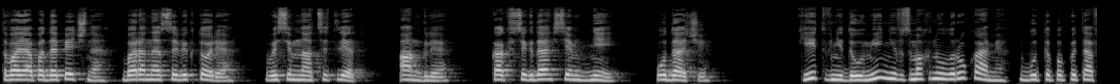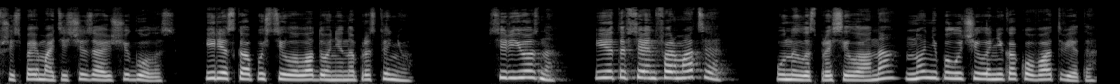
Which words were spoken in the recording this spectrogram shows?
Твоя подопечная, баронесса Виктория, 18 лет, Англия. Как всегда, 7 дней. Удачи!» Кит в недоумении взмахнула руками, будто попытавшись поймать исчезающий голос, и резко опустила ладони на простыню. «Серьезно? И это вся информация?» — уныло спросила она, но не получила никакого ответа.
